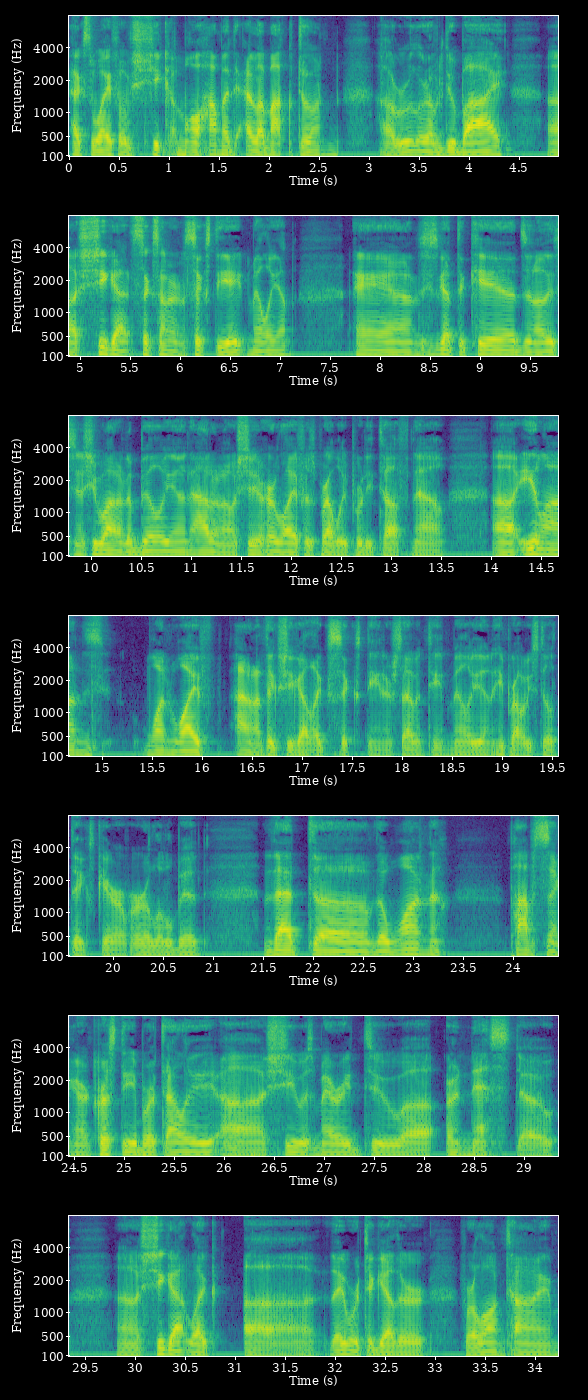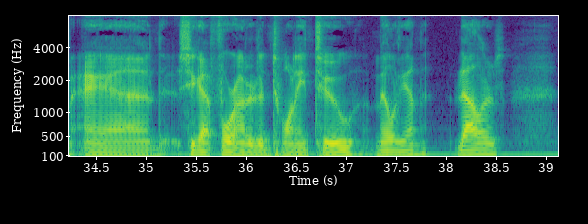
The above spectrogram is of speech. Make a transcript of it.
ex-wife of Sheikh Mohammed Al Maktoum, uh, ruler of Dubai, uh, she got 668 million, and she's got the kids, and she wanted a billion. I don't know. She her life is probably pretty tough now. Uh, Elon's one wife, I don't know, I think she got like 16 or 17 million. He probably still takes care of her a little bit that uh, the one pop singer, Christy Bertelli, uh, she was married to uh, Ernesto. She got like, uh, they were together for a long time, and she got four hundred and twenty-two million dollars.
